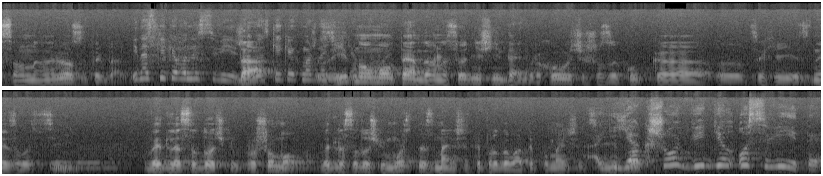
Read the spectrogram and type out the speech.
сальмонельоз і так далі. І наскільки вони свіжі, Да. наскільки їх можна Згідно дітям умов тендеру на сьогоднішній день, враховуючи, що закупка е, цих яєць знизилась в ціні, ви для садочків, про що мова? Ви для садочків можете зменшити, продавати по меншій ціні? Якщо відділ освіти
